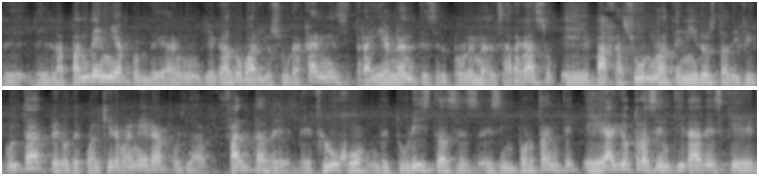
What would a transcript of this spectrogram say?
de, la pandemia, pues le han llegado varios huracanes, traían antes el problema del sargazo. Eh, Baja Sur no ha tenido esta dificultad, pero de cualquier manera, pues la falta de, flujo de turistas es, importante. Eh, hay otras entidades que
